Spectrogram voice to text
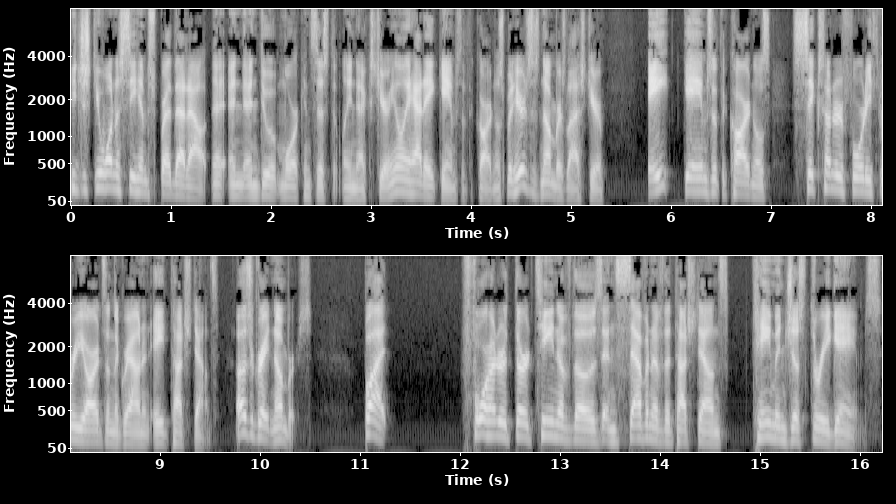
you just you want to see him spread that out and, and, do it more consistently next year. He only had eight games with the Cardinals, but here's his numbers last year: eight games with the Cardinals, 643 yards on the ground, and eight touchdowns. Those are great numbers, but 413 of those and seven of the touchdowns came in just three games.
